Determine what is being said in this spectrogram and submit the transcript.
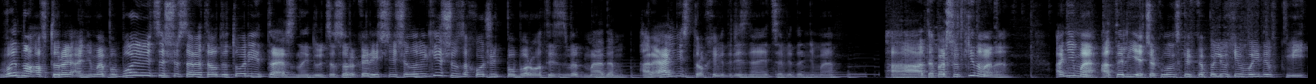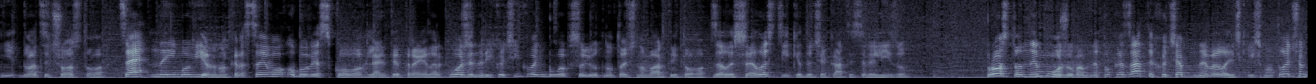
Видно, автори аніме побоюються, що серед аудиторії теж знайдуться 40-річні чоловіки, що захочуть поборотись з ведмедем. А реальність трохи відрізняється від аніме. А тепер швидкі новини. Аніме Ательє чаклунських капелюхів вийде в квітні 26-го. Це неймовірно красиво, обов'язково гляньте трейлер. Кожен рік очікувань був абсолютно точно вартий того. Залишилось тільки дочекатись релізу. Просто не можу вам не показати хоча б невеличкий шматочок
